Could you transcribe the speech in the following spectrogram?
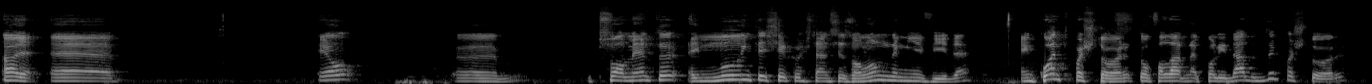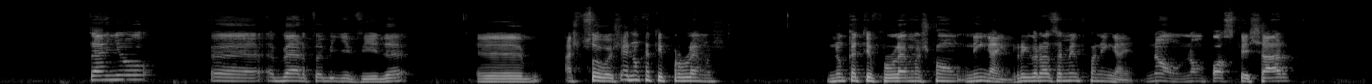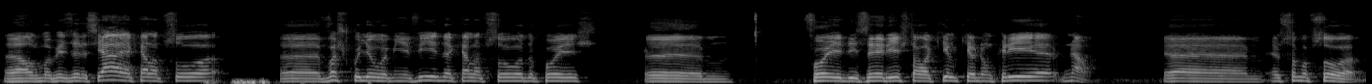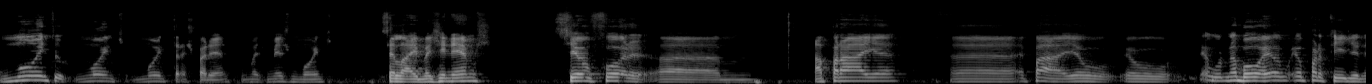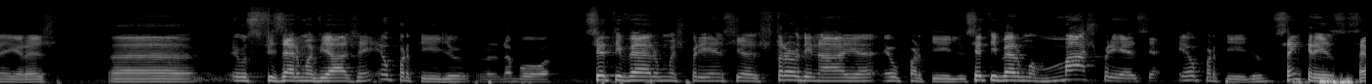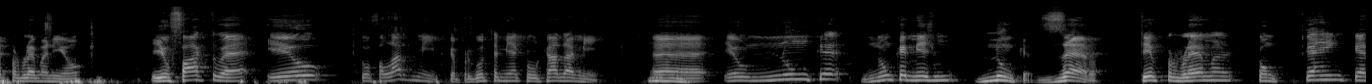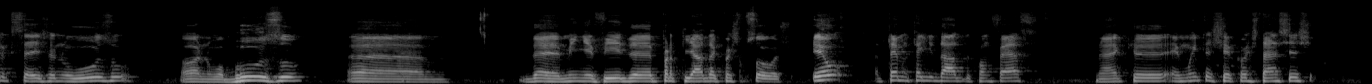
Olha, uh, eu uh, pessoalmente, em muitas circunstâncias ao longo da minha vida, enquanto pastor, estou a falar na qualidade de pastor, tenho uh, aberto a minha vida uh, às pessoas. Eu nunca tive problemas. Nunca tive problemas com ninguém, rigorosamente com ninguém. Não, não posso queixar uh, alguma vez dizer assim, ah, aquela pessoa vasculhou a minha vida, aquela pessoa depois foi dizer isto ou aquilo que eu não queria. Não. Eu sou uma pessoa muito, muito, muito transparente, mas mesmo muito. Sei lá, imaginemos se eu for uh, à praia, uh, eu, eu, eu, na boa, eu, eu partilho na igreja. Uh, eu, se fizer uma viagem, eu partilho, na boa. Se eu tiver uma experiência extraordinária, eu partilho. Se eu tiver uma má experiência, eu partilho, sem crise, sem problema nenhum. E o facto é, eu estou a falar de mim, porque a pergunta me é colocada a mim. Uhum. Uh, eu nunca, nunca mesmo, nunca, zero, teve problema com quem quer que seja no uso ou no abuso uh, da minha vida partilhada com as pessoas. Eu até me tenho dado, confesso, não é? que em muitas circunstâncias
